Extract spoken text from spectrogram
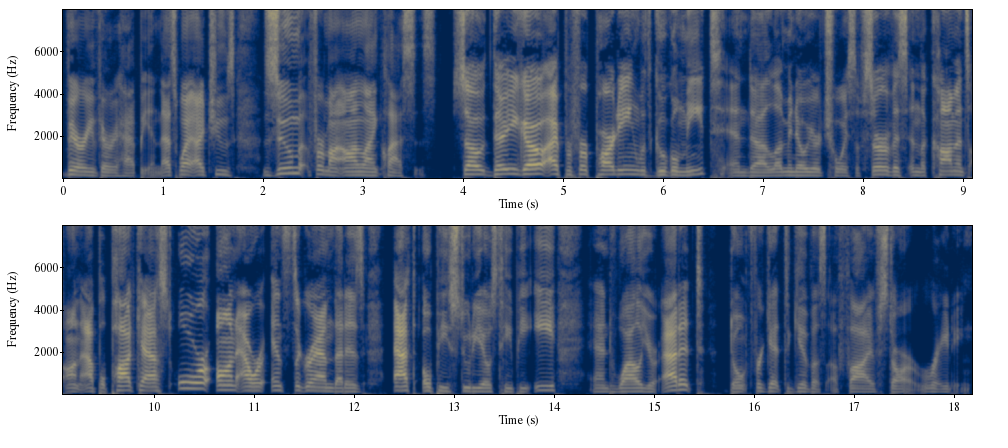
very, very happy. And that's why I choose Zoom for my online classes. So there you go. I prefer partying with Google Meet, and uh, let me know your choice of service in the comments on Apple Podcast or on our Instagram that is at OP Studios TPE. And while you're at it, don't forget to give us a five star rating.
